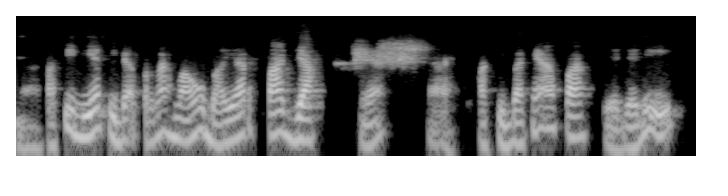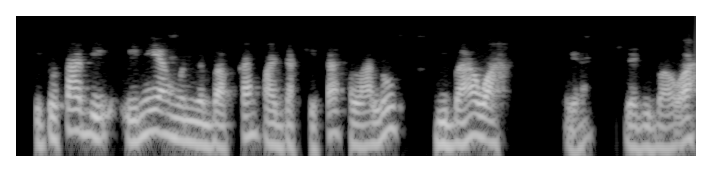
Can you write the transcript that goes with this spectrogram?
Nah, tapi dia tidak pernah mau bayar pajak, ya. Nah, akibatnya apa? Ya, jadi itu tadi ini yang menyebabkan pajak kita selalu di bawah, ya, jadi bawah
